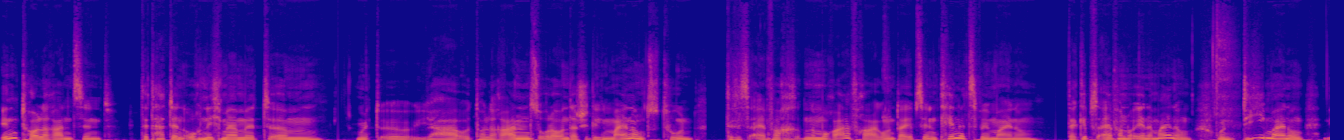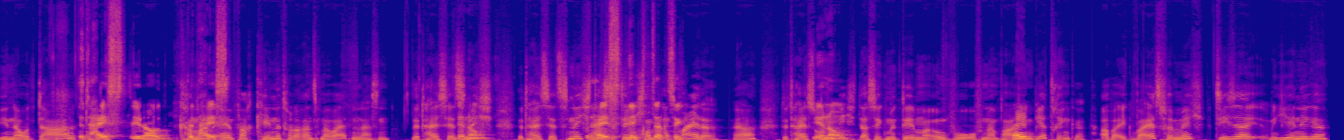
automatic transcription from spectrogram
intolerant sind, das hat dann auch nicht mehr mit, ähm, mit äh, ja, Toleranz oder unterschiedlichen Meinungen zu tun. Das ist einfach eine Moralfrage und da gibt es ja keine zwei Meinungen. Da gibt es einfach nur eine Meinung. Und die Meinung, genau da das heißt, genau, kann man heißt, einfach keine Toleranz mehr walten lassen. Das heißt jetzt genau. nicht, das heißt jetzt nicht, das dass ich den nicht, komplett ich, meide. Ja? Das heißt genau. auch nicht, dass ich mit dem mal irgendwo auf einer Party ein Bier trinke. Aber ich weiß für mich, dieserjenige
